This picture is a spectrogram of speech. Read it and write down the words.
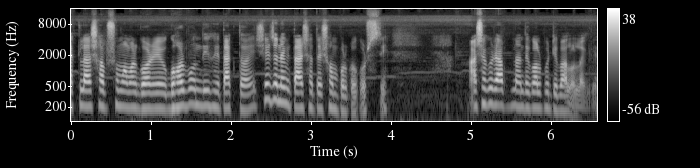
একলা সবসময় আমার ঘরে ঘরবন্দি হয়ে থাকতে হয় সেই জন্য আমি তার সাথে সম্পর্ক করছি। আশা করি আপনাদের গল্পটি ভালো লাগবে।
